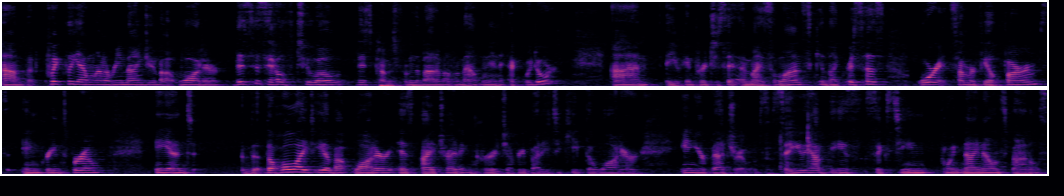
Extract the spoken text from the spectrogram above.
Um, but quickly, I want to remind you about water. This is Health 2.0. This comes from the bottom of a mountain in Ecuador. Um, you can purchase it at my salon, Skin Like Rissa's, or at Summerfield Farms in Greensboro. And the, the whole idea about water is I try to encourage everybody to keep the water in your bedrooms. Say you have these 16.9 ounce bottles.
